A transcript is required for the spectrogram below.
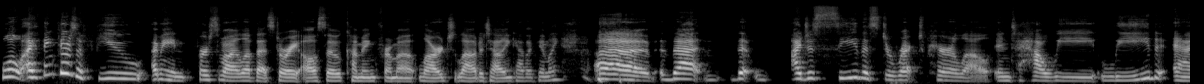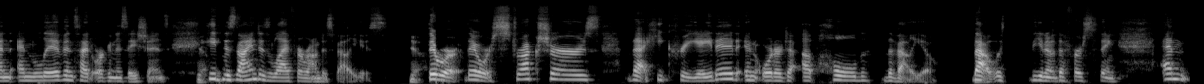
Well, I think there's a few. I mean, first of all, I love that story. Also, coming from a large, loud Italian Catholic family, uh, that that I just see this direct parallel into how we lead and and live inside organizations. Yeah. He designed his life around his values. Yeah. There were there were structures that he created in order to uphold the value. That was you know the first thing and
